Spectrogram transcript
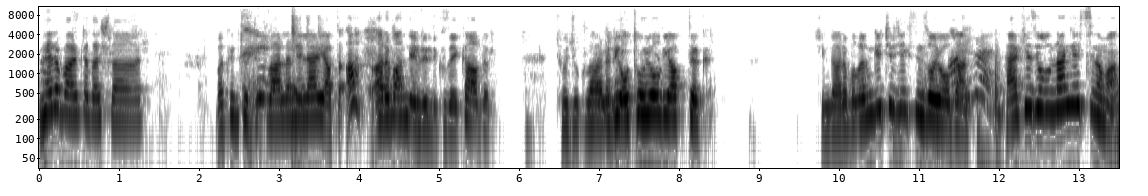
Merhaba arkadaşlar. Bakın çocuklarla neler yaptı. Ah araban devrildi Kuzey kaldır. Çocuklarla bir otoyol yaptık. Şimdi arabalarımı geçireceksiniz o yoldan. Herkes yolundan geçsin ama.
